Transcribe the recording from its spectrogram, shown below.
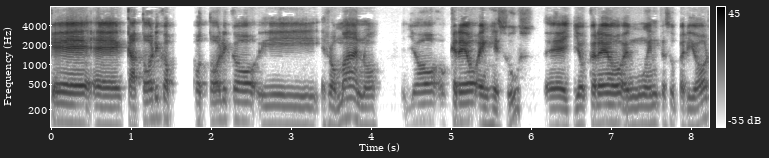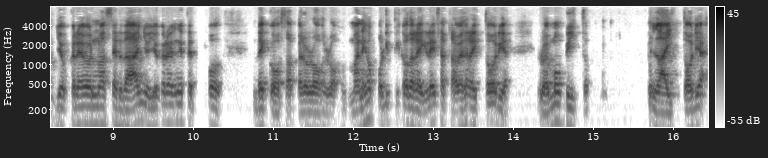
eh, católico, apostólico y romano, yo creo en Jesús, eh, yo creo en un ente superior, yo creo en no hacer daño, yo creo en este tipo de cosas, pero los, los manejos políticos de la iglesia a través de la historia lo hemos visto. La historia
